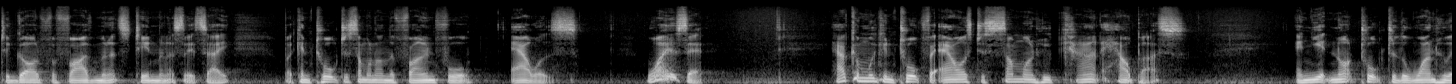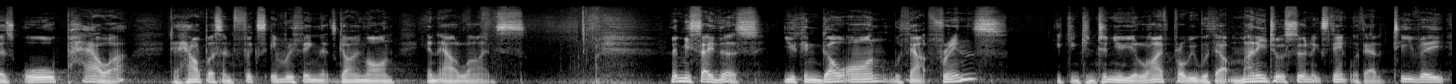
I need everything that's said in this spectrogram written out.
to God for five minutes, 10 minutes, let's say, but can talk to someone on the phone for hours. Why is that? How come we can talk for hours to someone who can't help us and yet not talk to the one who has all power to help us and fix everything that's going on in our lives? Let me say this you can go on without friends. You can continue your life probably without money to a certain extent, without a TV,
